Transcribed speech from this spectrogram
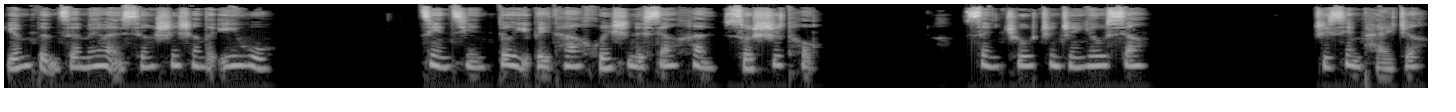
原本在梅婉香身上的衣物，渐渐都已被他浑身的香汗所湿透，散出阵阵幽香。直线排着，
